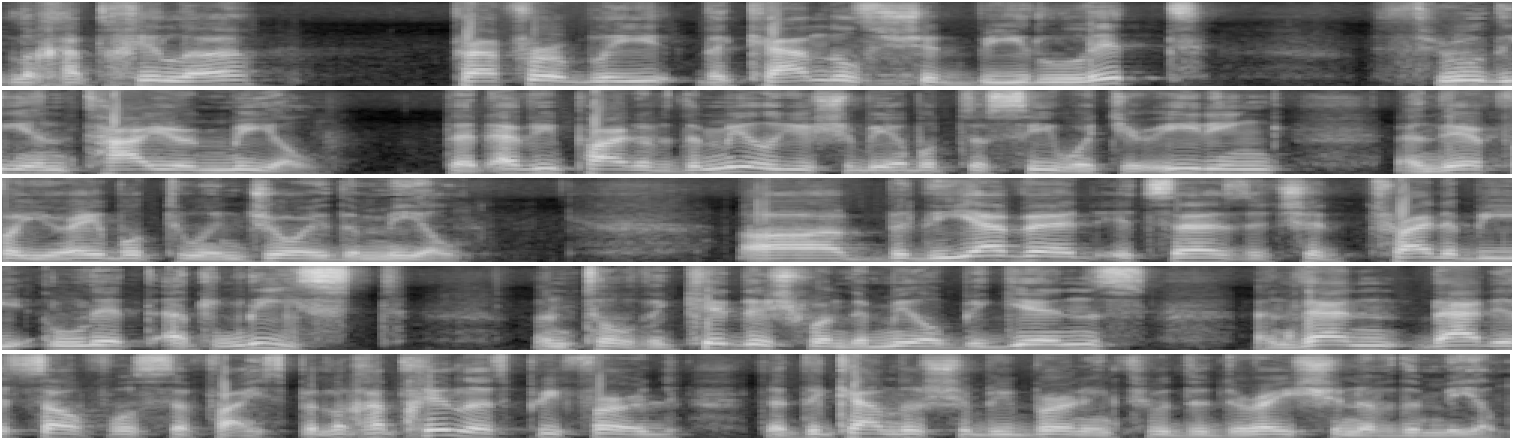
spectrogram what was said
lechatchila, preferably the candles should be lit through the entire meal. That every part of the meal you should be able to see what you're eating, and therefore you're able to enjoy the meal. Uh, but b'dieved, it says it should try to be lit at least until the Kiddush when the meal begins, and then that itself will suffice. But Lechatchila is preferred that the candle should be burning through the duration of the meal.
